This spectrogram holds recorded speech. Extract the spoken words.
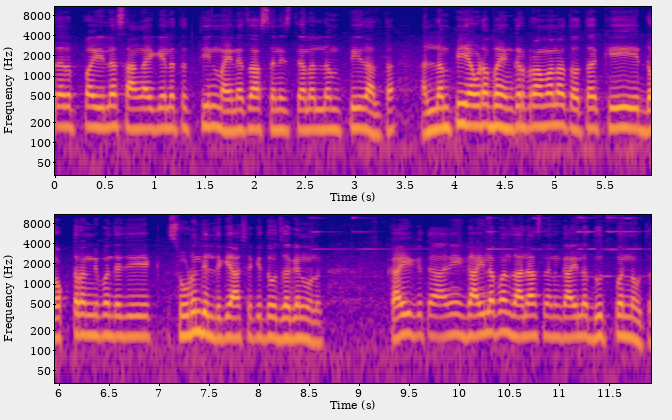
तर पहिलं सांगायला गेलं तर तीन महिन्याचा असतानाच त्याला लंपी झालता. आणि लंपी एवढा भयंकर प्रमाणात होता की डॉक्टरांनी पण त्याची एक सोडून दिलं की असं की तो जगेल म्हणून. काही त्या- आणि गाईला पण झालं असल्याने गाईला दूध पण नव्हतं.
